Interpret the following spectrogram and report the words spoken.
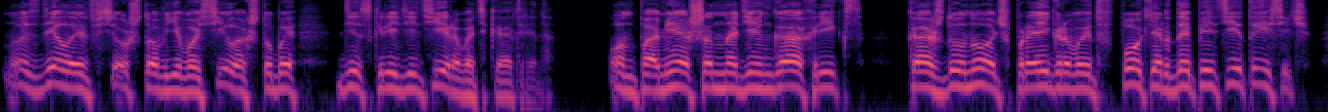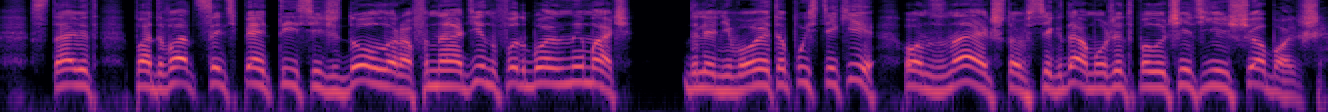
но сделает все, что в его силах, чтобы дискредитировать Кэтрин. Он помешан на деньгах, Рикс. Каждую ночь проигрывает в покер до пяти тысяч. Ставит по двадцать пять тысяч долларов на один футбольный матч. Для него это пустяки, он знает, что всегда может получить еще больше.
